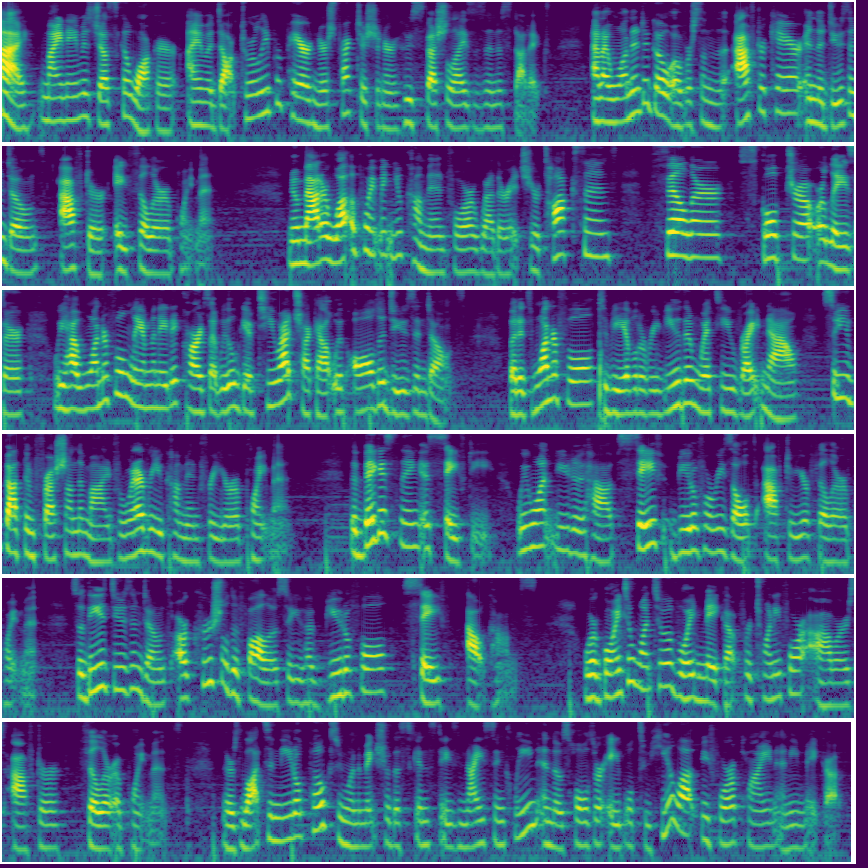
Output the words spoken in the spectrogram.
Hi, my name is Jessica Walker. I am a doctorally prepared nurse practitioner who specializes in aesthetics, and I wanted to go over some of the aftercare and the do's and don'ts after a filler appointment. No matter what appointment you come in for, whether it's your toxins, filler, Sculptra, or laser, we have wonderful laminated cards that we will give to you at checkout with all the do's and don'ts. But it's wonderful to be able to review them with you right now so you've got them fresh on the mind for whenever you come in for your appointment. The biggest thing is safety. We want you to have safe, beautiful results after your filler appointment. So these do's and don'ts are crucial to follow so you have beautiful, safe outcomes. We're going to want to avoid makeup for 24 hours after filler appointments. There's lots of needle pokes. We want to make sure the skin stays nice and clean and those holes are able to heal up before applying any makeup.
